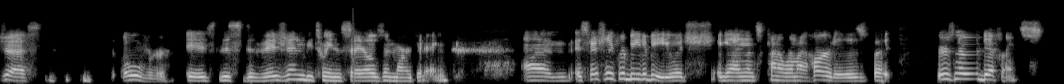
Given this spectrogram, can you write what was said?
just over is this division between sales and marketing um, especially for b2b which again that's kind of where my heart is but there's no difference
